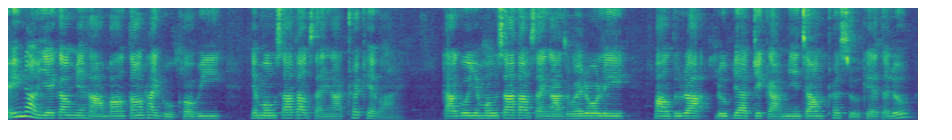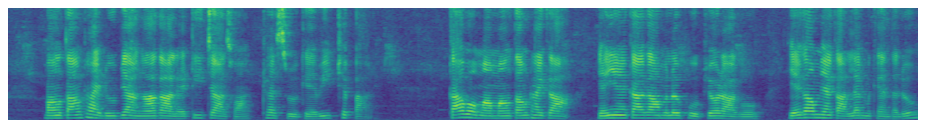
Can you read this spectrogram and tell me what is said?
အဲ့နောက်ရဲကောင်းမြတ်ဟာမောင်တောင်းထိုက်ကိုခေါ်ပြီးရမုံစားတောက်ဆိုင်ကထွက်ခဲ့ပါတယ်ဒါကိုရမုံစားတောက်ဆိုင်ကဇွဲတော်လေးမောင်သူရလူပြတစ်ကမြင်းချောင်းထွက်ဆိုခဲ့တယ်လို့မောင်တောင်းထိုက်လူပြငါးကလည်းတိကျစွာထွက်ဆိုခဲ့ပြီးဖြစ်ပါတယ်။ကားပေါ်မှာမောင်တောင်းထိုက်ကရန်ရန်ကားကားမလုပ်ဖို့ပြောတာကိုရဲကောင်းမြတ်ကလက်မခံတယ်လို့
